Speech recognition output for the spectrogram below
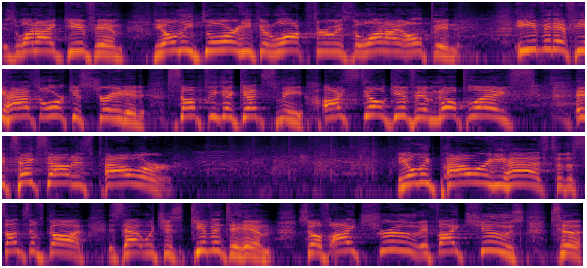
is what I give him. The only door he could walk through is the one I open. Even if he has orchestrated something against me, I still give him no place. It takes out his power. The only power he has to the sons of God is that which is given to him. So if I true, if I choose to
